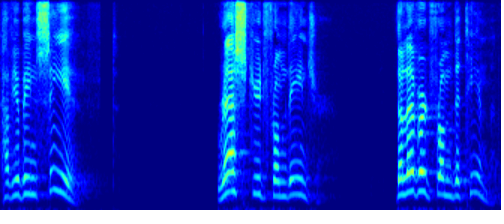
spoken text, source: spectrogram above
Have you been saved? Rescued from danger? Delivered from detainment?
